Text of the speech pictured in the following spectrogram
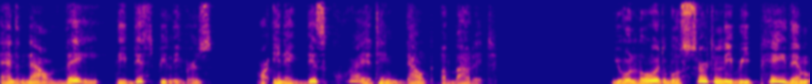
and now they, the disbelievers, are in a disquieting doubt about it. Your Lord will certainly repay them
